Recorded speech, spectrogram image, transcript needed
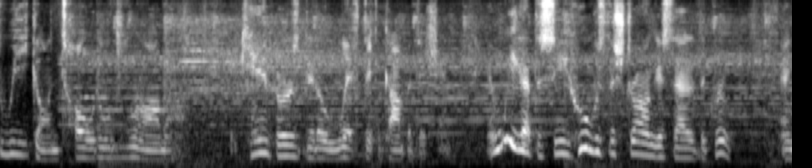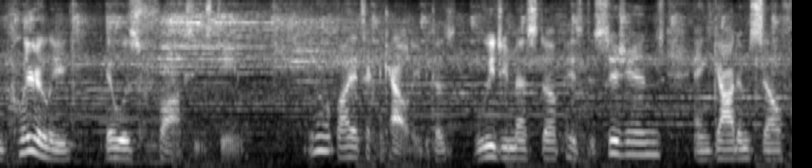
week on Total Drama, the campers did a lifting competition, and we got to see who was the strongest out of the group. And clearly, it was Foxy's team. Well, by a technicality, because Luigi messed up his decisions and got himself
